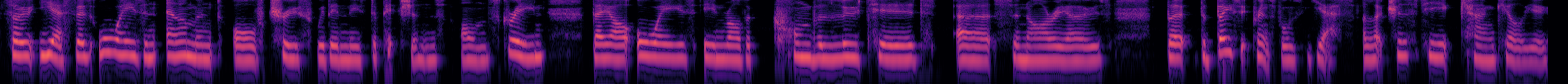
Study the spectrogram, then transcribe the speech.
So, yes, there's always an element of truth within these depictions on screen. They are always in rather convoluted uh, scenarios. But the basic principles yes, electricity can kill you,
